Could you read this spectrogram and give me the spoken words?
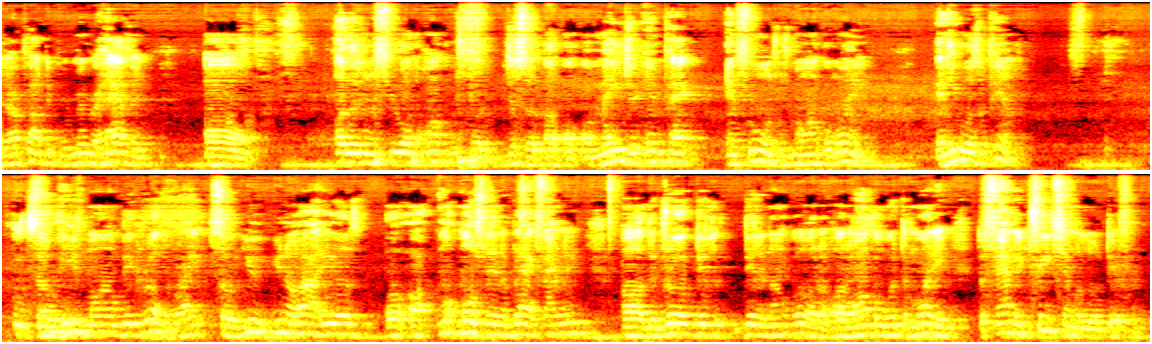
that I probably remember having, uh, other than a few other uncles, but just a, a, a major impact influence was my Uncle Wayne. And he was a pimp. So he's my big brother, right? So you you know how it is, mostly in a black family. Uh, the drug dealing uncle or the, or the uncle with the money, the family treats him a little different.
